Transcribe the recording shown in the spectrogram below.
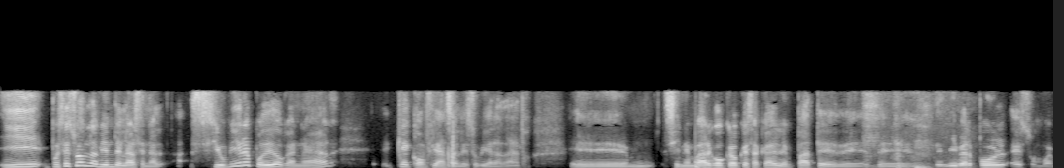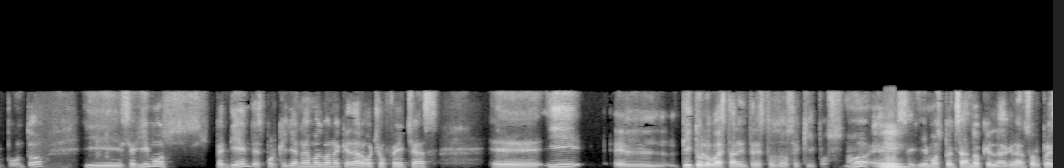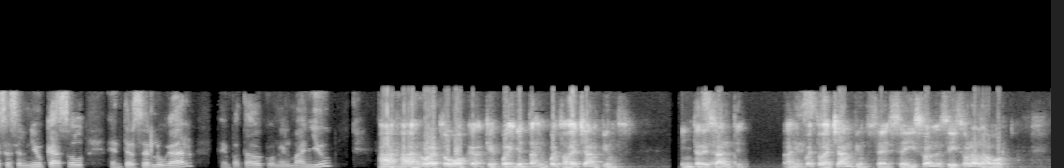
Y pues eso habla bien del Arsenal. Si hubiera podido ganar, qué confianza les hubiera dado. Eh, sin embargo, creo que sacar el empate de, Liverpool es un buen punto. Y seguimos pendientes porque ya nada más van a quedar ocho fechas eh, y el título va a estar entre estos dos equipos, ¿no? Eh, seguimos pensando que la gran sorpresa es el Newcastle en tercer lugar empatado con el Man U. Ajá, Roberto Boca, que pues ya estás en puestos de Champions. Interesante. Estás en puestos de Champions. Se, hizo, se hizo la labor.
